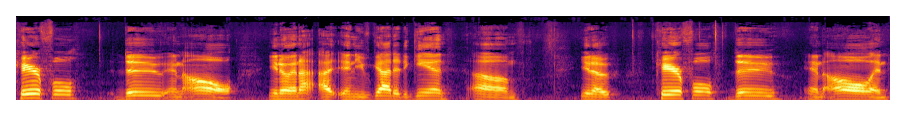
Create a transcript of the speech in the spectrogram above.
careful, do, and all. You know, and, I, I and you've got it again, um, you know, careful, do, and all. And,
